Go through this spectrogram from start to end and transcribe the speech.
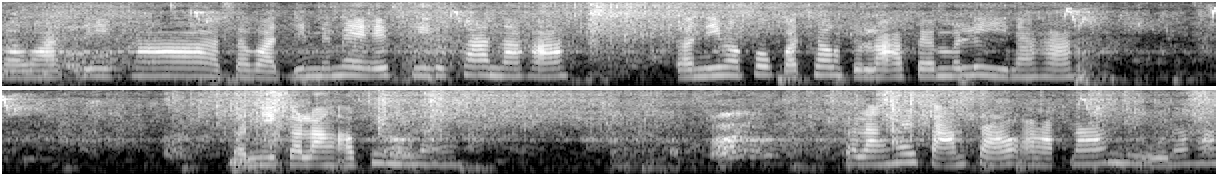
สวัสดีค่ะ สวัสดีแม่แม่เอฟซีทุกท่านนะคะ ตอนนี้มาพบกับช่องจุฬาแฟมิลี่นะคะ ตอนนี้กำลังเอาพี่มีนากำลังให้สามสาวอาบน้ำอยู่นะคะ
